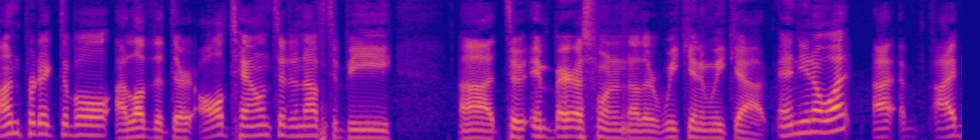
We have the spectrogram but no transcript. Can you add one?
unpredictable. I love that they're all talented enough to be uh, to embarrass one another week in and week out. And you know what? I I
